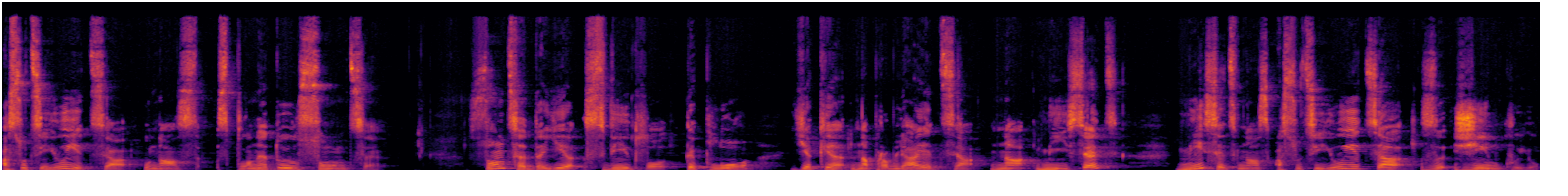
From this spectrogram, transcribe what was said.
асоціюється у нас з планетою Сонце. Сонце дає світло, тепло, яке направляється на місяць. Місяць в нас асоціюється з жінкою.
